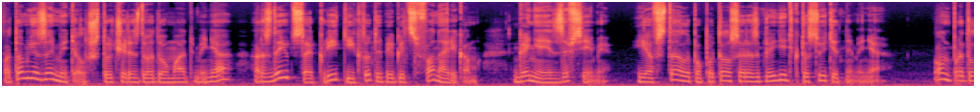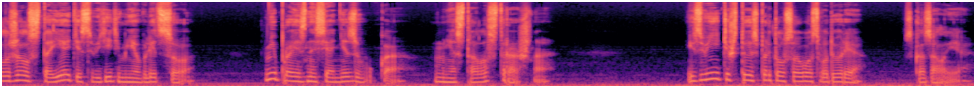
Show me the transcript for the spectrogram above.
Потом я заметил, что через два дома от меня раздаются крики и кто-то бегает с фонариком, гоняясь за всеми. Я встал и попытался разглядеть, кто светит на меня. Он продолжал стоять и светить мне в лицо, не произнося ни звука. Мне стало страшно. «Извините, что я спрятался у вас во дворе», – сказал я.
